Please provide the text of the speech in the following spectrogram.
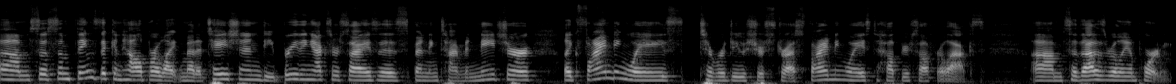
Um, so, some things that can help are like meditation, deep breathing exercises, spending time in nature, like finding ways to reduce your stress, finding ways to help yourself relax. Um, so, that is really important.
